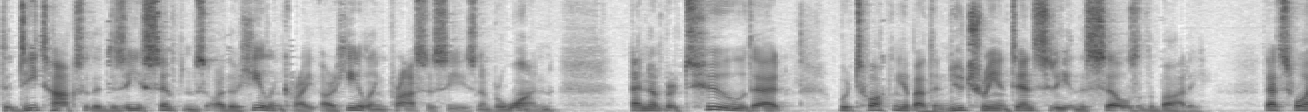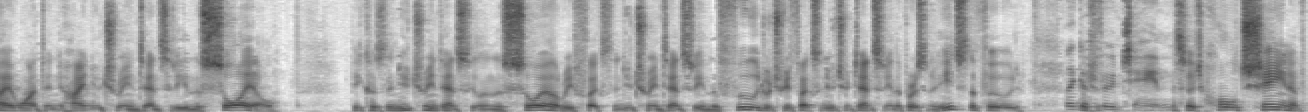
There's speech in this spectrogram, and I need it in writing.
the detox of the disease symptoms are the healing, are healing processes, number one. And number two, that we're talking about the nutrient density in the cells of the body. That's why I want the high nutrient density in the soil, because the nutrient density in the soil reflects the nutrient density in the food, which reflects the nutrient density in the person who eats the food. Like a food chain. It's a whole chain of,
